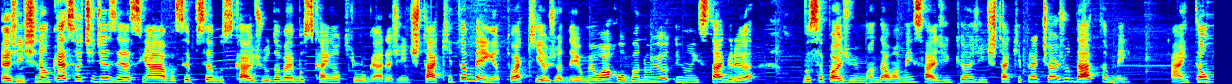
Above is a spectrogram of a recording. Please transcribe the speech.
E a gente não quer só te dizer assim, ah, você precisa buscar ajuda, vai buscar em outro lugar. A gente está aqui também, eu estou aqui, eu já dei o meu arroba no, no Instagram. você pode me mandar uma mensagem que a gente está aqui para te ajudar também, tá? Então,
